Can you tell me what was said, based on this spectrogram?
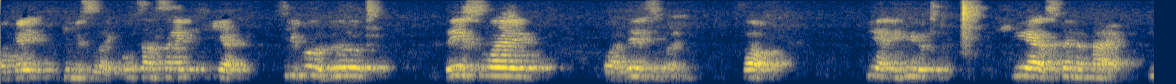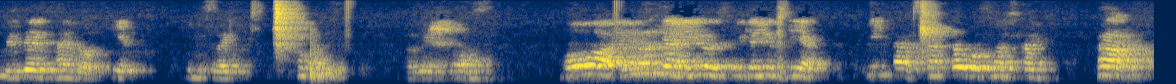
Okay, give me slide. Unsan say here, people do this way or this way. So here, if you here spend the time, if there is time though, here, me slide. Okay. Or you can use, you can use here. We are some elbow smash coming. Ha,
